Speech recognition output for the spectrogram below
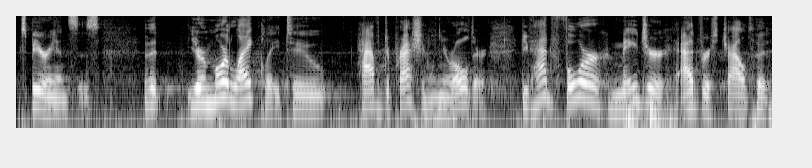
experiences, that you're more likely to have depression when you're older. If you've had four major adverse childhood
